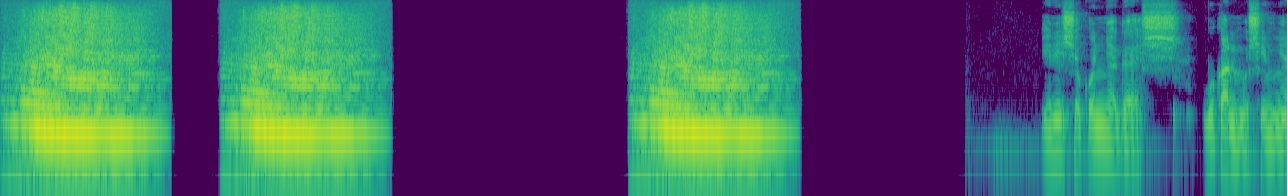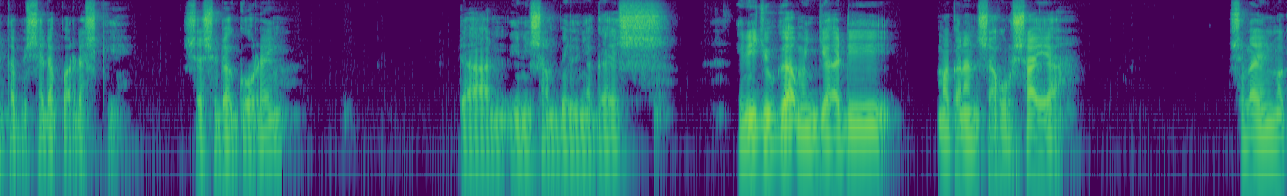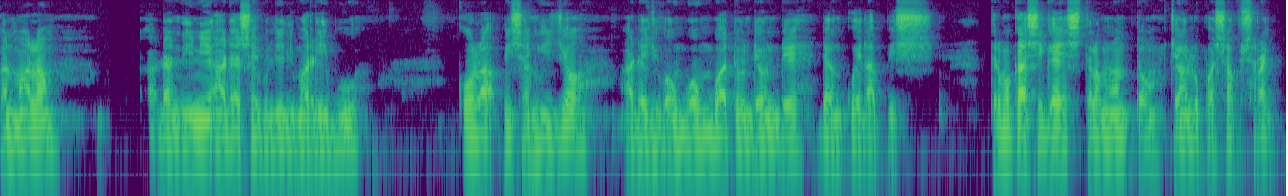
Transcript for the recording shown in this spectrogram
ini sukunnya guys. Bukan musimnya tapi saya dapat rezeki saya sudah goreng. Dan ini sambelnya guys. Ini juga menjadi makanan sahur saya. Selain makan malam dan ini ada saya beli 5000 kolak pisang hijau ada juga umba-umba onde-onde dan kue lapis. Terima kasih guys telah menonton. Jangan lupa subscribe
